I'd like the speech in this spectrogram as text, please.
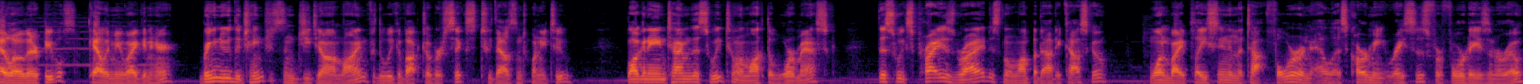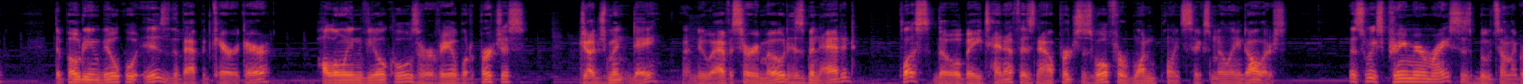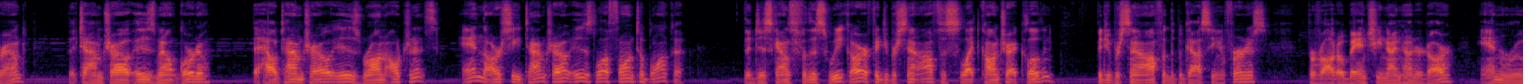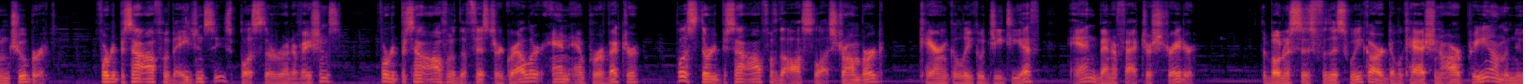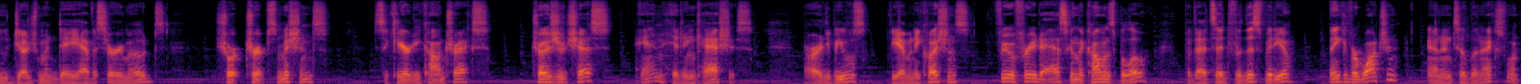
Hello there peoples, Cali Me Wagon here, bringing you the changes in GTA Online for the week of October 6, 2022. Logging in time this week to unlock the War Mask. This week's prize ride is the Lampadati Casco, won by placing in the top 4 in LS car meet races for 4 days in a row. The podium vehicle is the Vapid Caracara. Halloween vehicles are available to purchase. Judgment Day, a new adversary mode has been added. Plus, the Obey 10F is now purchasable for $1.6 million. This week's premium race is Boots on the Ground. The time trial is Mount Gordo. The How time trial is Ron Alternates. And the RC time trial is La Flanta Blanca. The discounts for this week are 50% off of select contract clothing, 50% off of the Pegassi Infernus, Bravado Banshee 900R, and Rune Cheburek, 40% off of agencies plus their renovations, 40% off of the Pfister Growler and Emperor Vectre, plus 30% off of the Ocelot Stromberg, Karin Calico GTF, and Benefactor Streiter. The bonuses for this week are double cash and RP on the new Judgment Day adversary modes, short trips missions, security contracts, treasure chests, and hidden caches. Alrighty peoples, if you have any questions, feel free to ask in the comments below, but that's it for this video. Thank you for watching, and until the next one.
